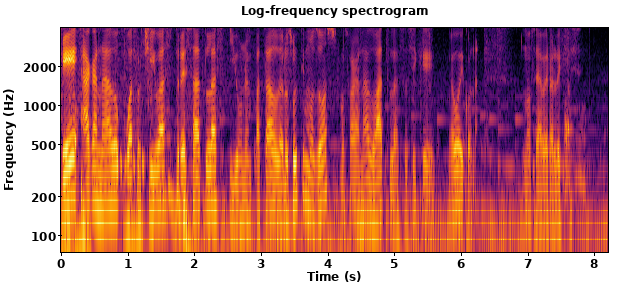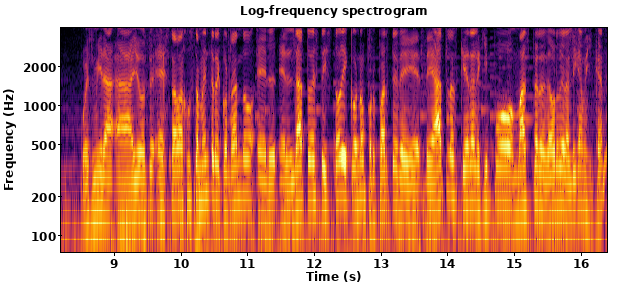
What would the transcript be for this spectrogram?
que ha ganado cuatro Chivas, tres Atlas y uno empatado. De los últimos dos los ha ganado Atlas, así que me voy con Atlas. No sé, a ver, Alexis. Pues mira, ah, yo estaba justamente recordando el, el, dato este histórico, ¿no? Por parte de, de Atlas, que era el equipo más perdedor de la Liga Mexicana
